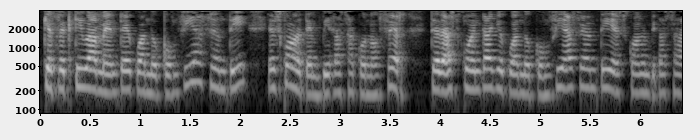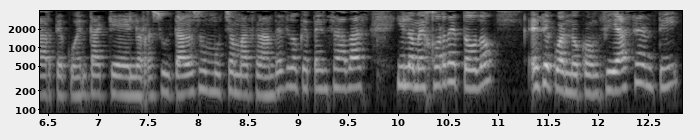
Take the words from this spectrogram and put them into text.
que efectivamente cuando confías en ti es cuando te empiezas a conocer, te das cuenta que cuando confías en ti es cuando empiezas a darte cuenta que los resultados son mucho más grandes de lo que pensabas y lo mejor de todo es que cuando confías en ti,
